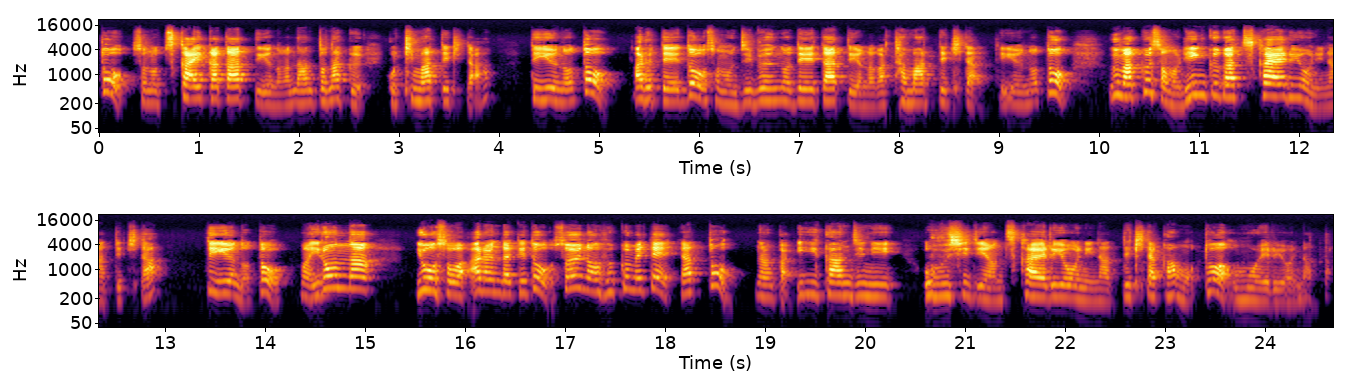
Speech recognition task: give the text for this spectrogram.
とその使い方っていうのがなんとなくこう決まってきた。っていうのと、ある程度その自分のデータっていうのが溜まってきたっていうのと、うまくそのリンクが使えるようになってきた。っていうのと、まあいろんな要素はあるんだけど、そういうのを含めて、やっとなんかいい感じにオブシディアン使えるようになってきたかもとは思えるようになった。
